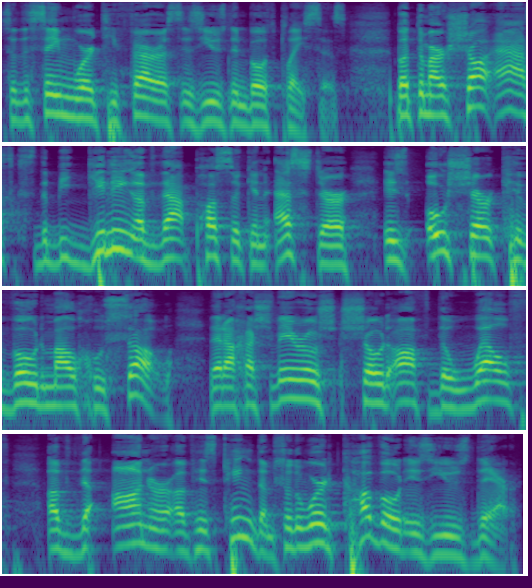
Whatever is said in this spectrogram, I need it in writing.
So the same word Tiferes is used in both places. But the Maharsha asks, the beginning of that pasuk in Esther is Osher Kivod Malchuso, that Achashverosh showed off the wealth of the honor of his kingdom. So the word kavod is used there.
